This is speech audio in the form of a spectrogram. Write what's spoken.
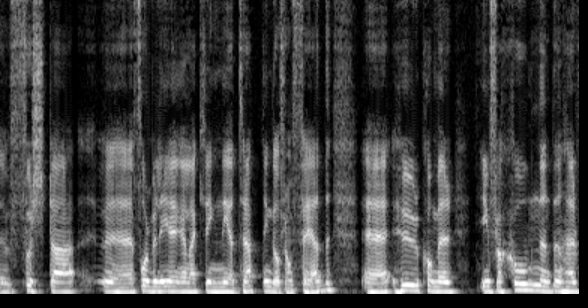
eh, första eh, formuleringarna kring nedtrappning då från Fed? Eh, hur kommer inflationen, den här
